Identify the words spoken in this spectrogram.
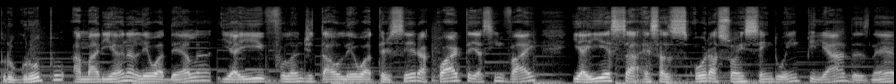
pro grupo, a Mariana leu a dela, e aí fulano de tal leu a terceira, a quarta, e assim vai. E aí essa, essas orações sendo empilhadas, né,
